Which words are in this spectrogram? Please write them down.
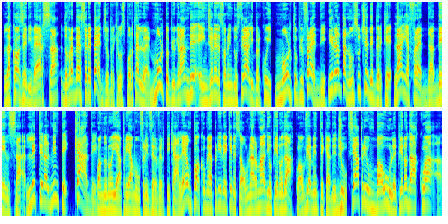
la cosa è diversa? Dovrebbe essere peggio perché lo sportello è molto più grande e in genere sono industriali, per cui molto più freddi. In realtà non succede perché l'aria fredda, densa, letteralmente cade quando noi apriamo un freezer verticale. È un po' come aprire, che ne so, un armadio pieno d'acqua, ovviamente cade giù. Se apri un baule pieno d'acqua,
